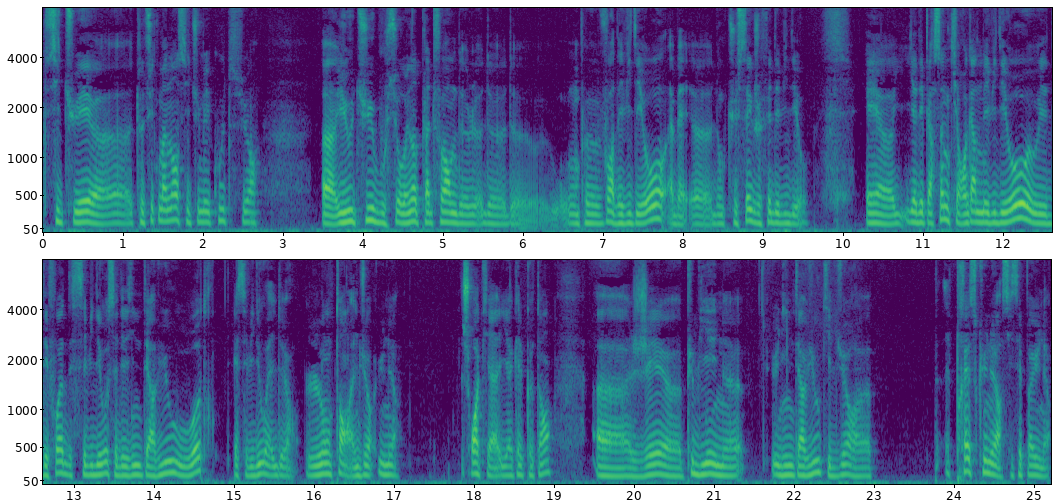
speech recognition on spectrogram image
si tu es tout de suite maintenant, si tu m'écoutes sur YouTube ou sur une autre plateforme de, où on peut voir des vidéos, eh ben, donc tu sais que je fais des vidéos. Et il y a des personnes qui regardent mes vidéos, et des fois ces vidéos c'est des interviews ou autres, et ces vidéos, elles durent longtemps, elles durent une heure. Je crois qu'il y, a quelques temps, euh, j'ai euh, publié une, une, interview qui dure euh, presque une heure, si c'est pas une heure.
